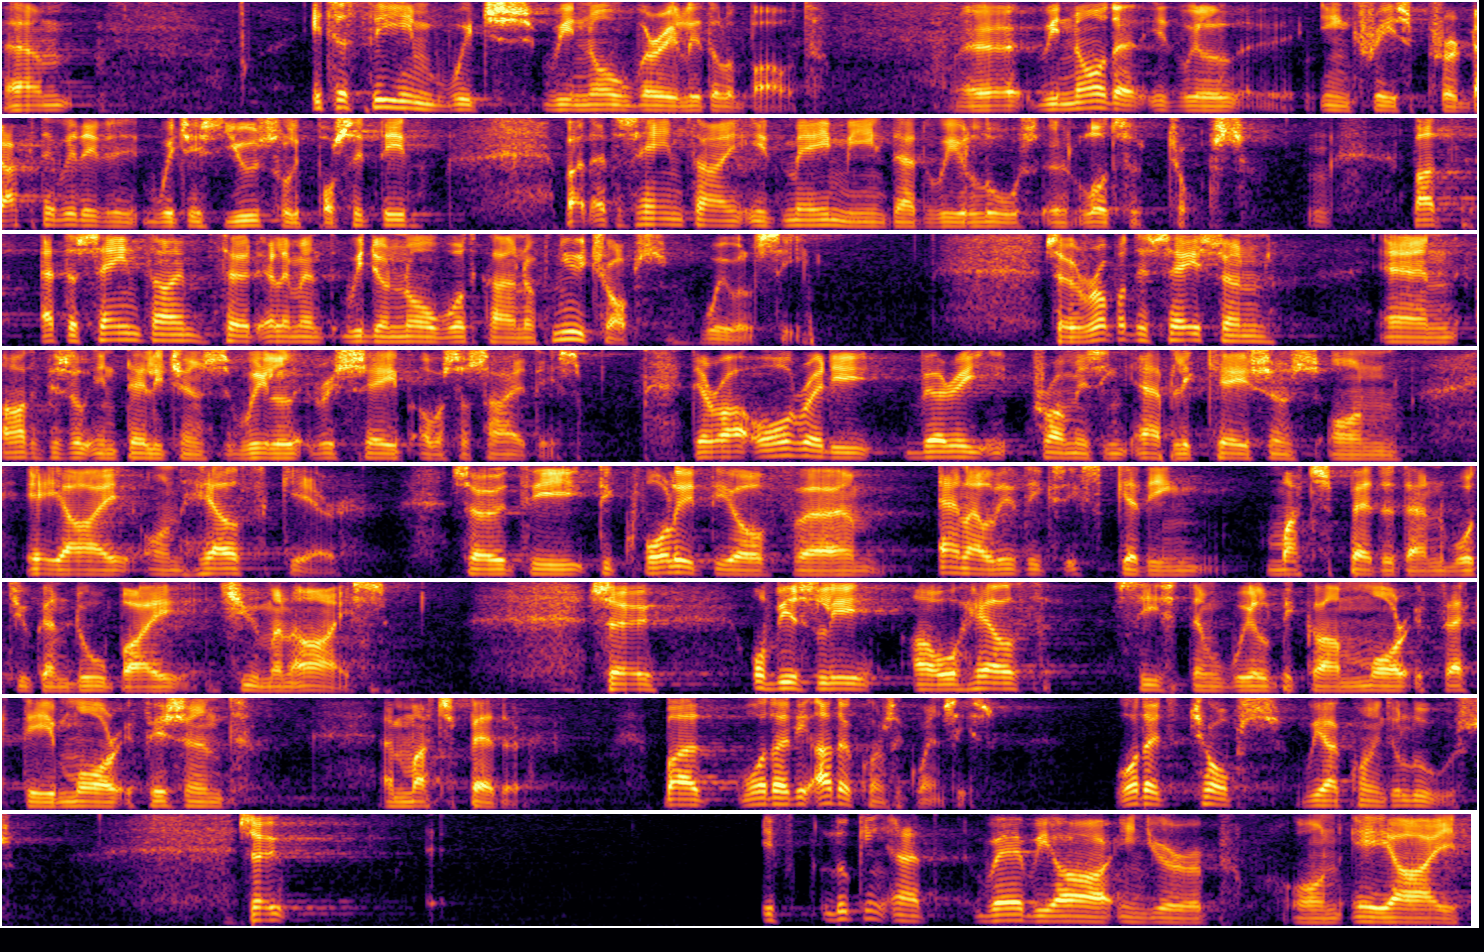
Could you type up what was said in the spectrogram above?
Um, it's a theme which we know very little about. Uh, we know that it will increase productivity, which is usually positive, but at the same time, it may mean that we lose uh, lots of jobs. Mm. But at the same time, third element, we don't know what kind of new jobs we will see. So robotization and artificial intelligence will reshape our societies. There are already very promising applications on AI on healthcare. So the, the quality of um, analytics is getting much better than what you can do by human eyes. So obviously our health system will become more effective, more efficient, and much better. But what are the other consequences? What are the jobs we are going to lose? So if looking at where we are in Europe on AI,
